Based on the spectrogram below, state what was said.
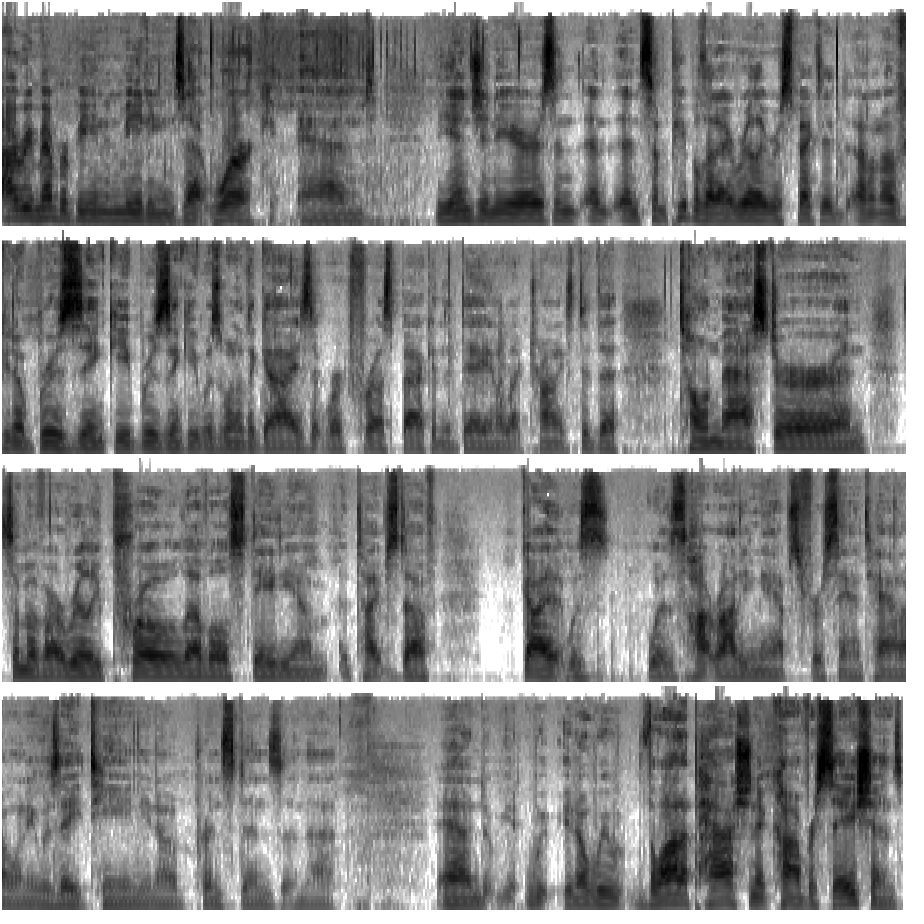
I remember being in meetings at work and the engineers and, and, and some people that I really respected. I don't know if you know Bruce Zinky. Bruce Zinky was one of the guys that worked for us back in the day in electronics, did the Tone Master and some of our really pro level stadium type stuff. Guy that was was hot rodding amps for Santana when he was 18, you know, Princeton's and that and we, you know we a lot of passionate conversations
